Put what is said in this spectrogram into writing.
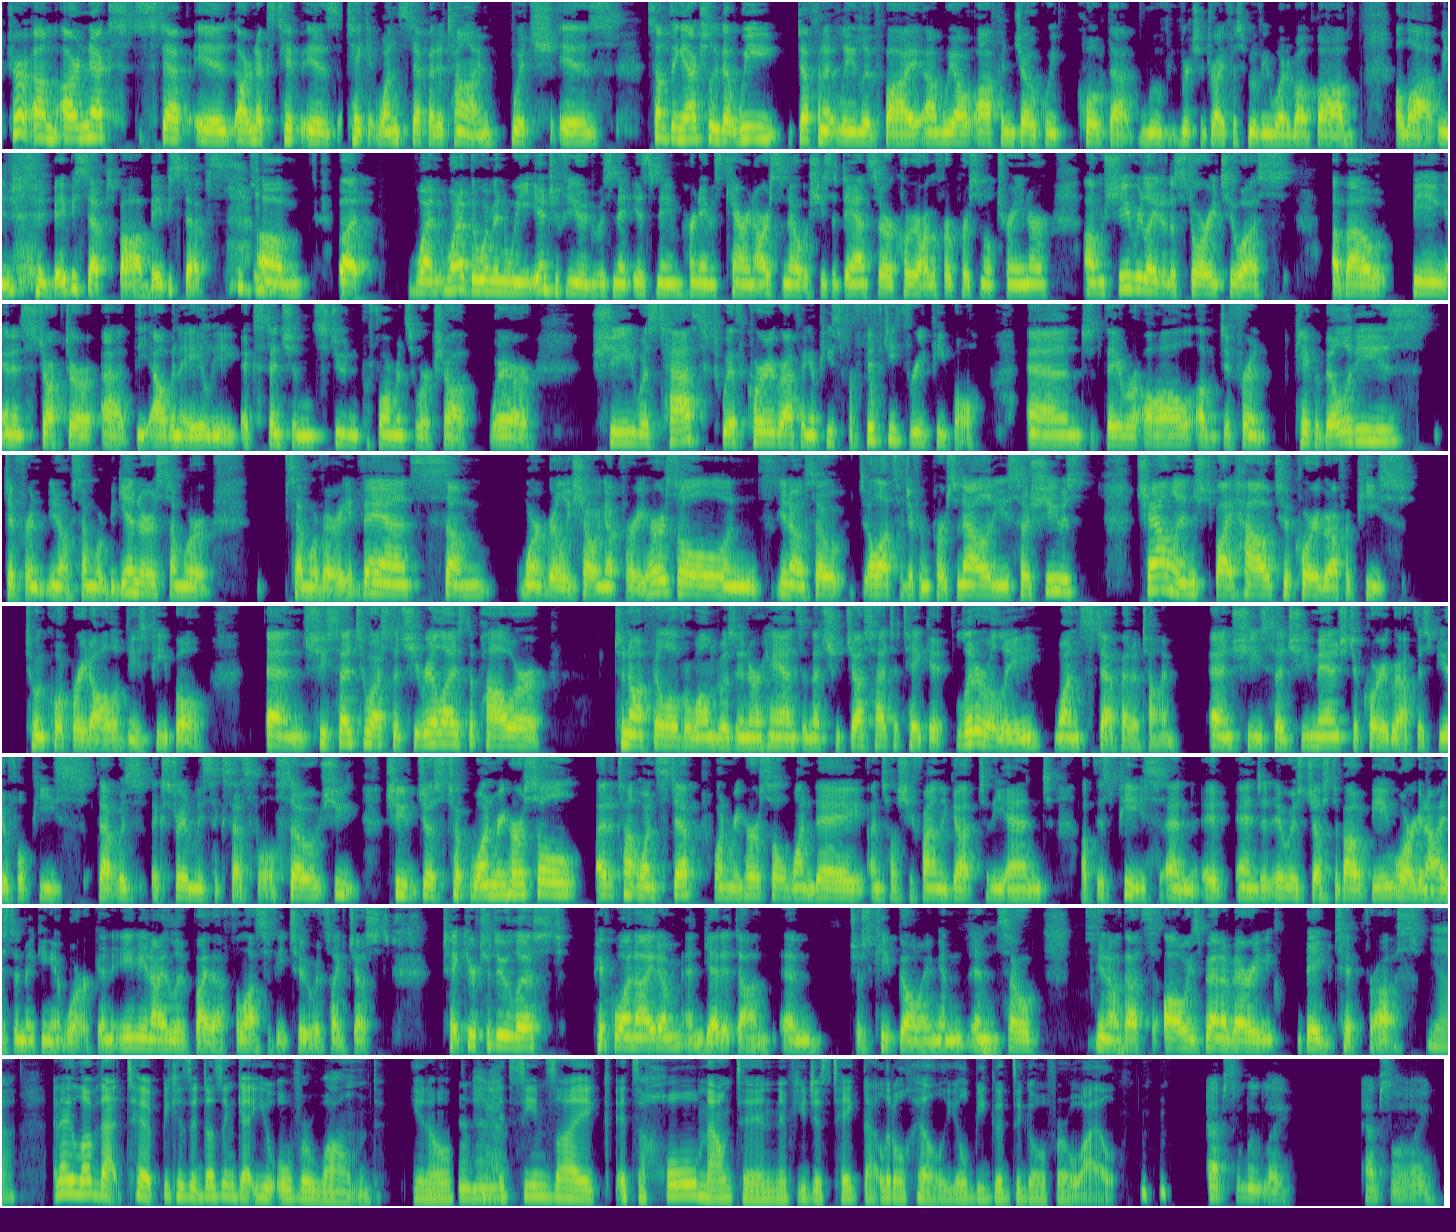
Sure. Um, our next step is our next tip is take it one step at a time, which is something actually that we definitely live by. Um, we all often joke, we quote that movie, Richard Dreyfuss movie, What About Bob, a lot. We say, baby steps, Bob, baby steps. um, but one, one of the women we interviewed was is named, her name is Karen Arsenault. She's a dancer, a choreographer, personal trainer. Um, she related a story to us about being an instructor at the Alvin Ailey Extension Student Performance Workshop, where she was tasked with choreographing a piece for 53 people. And they were all of different capabilities, different, you know, some were beginners, some were some were very advanced, some weren't really showing up for rehearsal and you know so lots of different personalities so she was challenged by how to choreograph a piece to incorporate all of these people. And she said to us that she realized the power to not feel overwhelmed was in her hands and that she just had to take it literally one step at a time. And she said she managed to choreograph this beautiful piece that was extremely successful. So she she just took one rehearsal at a time, one step, one rehearsal, one day until she finally got to the end of this piece. And it ended, it was just about being organized and making it work. And Amy and I live by that philosophy too. It's like just take your to do list, pick one item and get it done and just keep going. And, and so, you know, that's always been a very big tip for us. Yeah. And I love that tip because it doesn't get you overwhelmed you know? Mm-hmm. it seems like it's a whole mountain. If you just take that little hill you'll be good to go for a while. Absolutely. Absolutely.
